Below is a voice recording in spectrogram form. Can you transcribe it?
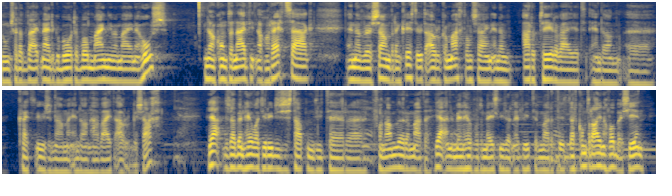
om, zodat wij na de geboorte wel mijn met mij naar huis. Dan komt er na nog een rechtszaak. En dan we Sander en Christa uit ouderlijke macht ons zijn. En dan adopteren wij het. En dan krijgt het namen en dan hebben wij het ouderlijk gezag. Ja. ja, dus daar zijn heel wat juridische stappen die er uh, van worden. Maar ja, en er zijn heel veel mensen die dat net weten, maar het is, daar komt er eigenlijk nog wel bij zin.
